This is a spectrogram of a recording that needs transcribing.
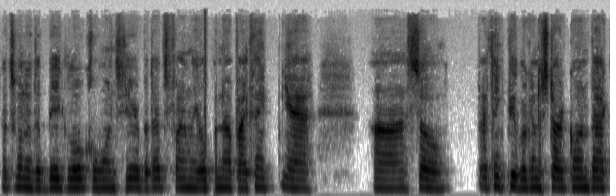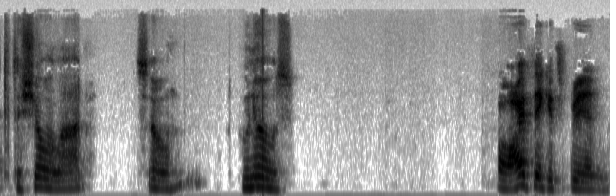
That's one of the big local ones here, but that's finally open up. I think, yeah. Uh, so I think people are going to start going back to the show a lot. So who knows? Oh, I think it's been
